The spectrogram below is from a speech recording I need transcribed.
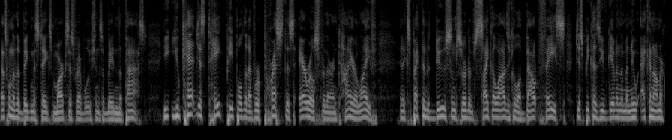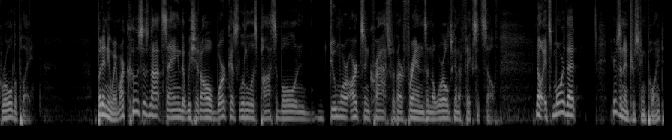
that's one of the big mistakes Marxist revolutions have made in the past. You, you can't just take people that have repressed this eros for their entire life and expect them to do some sort of psychological about face just because you've given them a new economic role to play. But anyway, Marcuse is not saying that we should all work as little as possible and do more arts and crafts with our friends and the world's going to fix itself. No, it's more that here's an interesting point.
